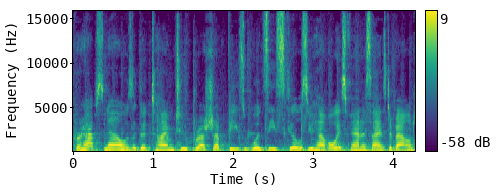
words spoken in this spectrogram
Perhaps now is a good time to brush up these woodsy skills you have always fantasized about,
